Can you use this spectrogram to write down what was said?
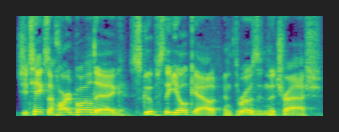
She takes a hard boiled egg, scoops the yolk out, and throws it in the trash.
